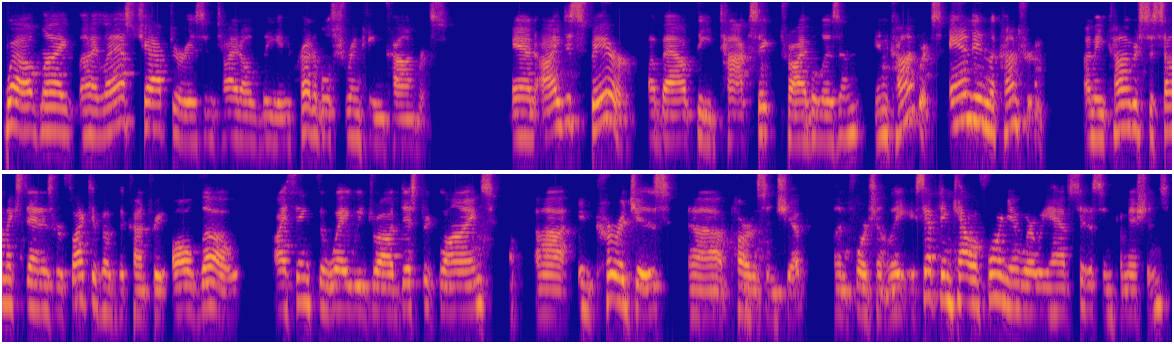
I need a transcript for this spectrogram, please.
Well, my, my last chapter is entitled The Incredible Shrinking Congress. And I despair about the toxic tribalism in Congress and in the country. I mean, Congress to some extent is reflective of the country, although I think the way we draw district lines uh, encourages uh, partisanship, unfortunately, except in California, where we have citizen commissions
